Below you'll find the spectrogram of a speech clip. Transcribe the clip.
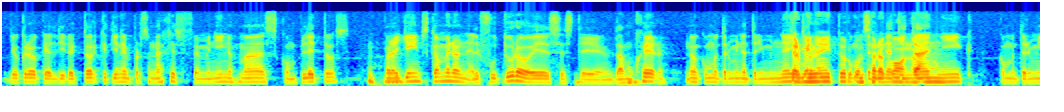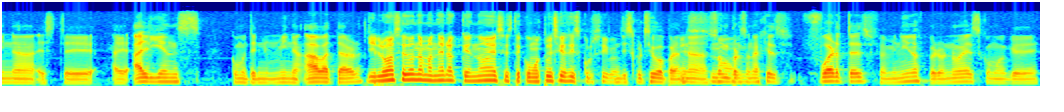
yo creo que el director que tiene personajes femeninos más completos. Para. James Cameron, el futuro es este, la mujer, ¿no? Cómo termina Terminator, Terminator cómo termina. Titanic, cómo termina este, eh, Aliens, cómo termina Avatar. Y lo hace de una manera que no es, este como tú decías, discursiva. Discursivo para Es- nada. Son no. personajes fuertes, femeninos, pero no es como que.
